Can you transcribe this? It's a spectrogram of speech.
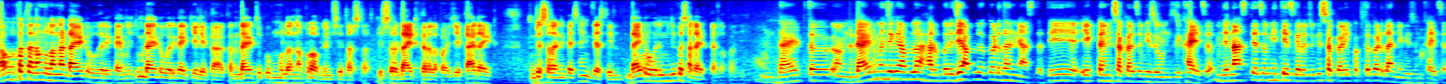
काउंट करताना मुलांना डाएट वगैरे काय म्हणजे तुम्ही डाएट वगैरे काय केले का? कारण डाएटचे खूप मुलांना प्रॉब्लेम्स येत असतात की सर डाएट करायला पाहिजे. काय डाएट तुमच्या सरांनी काय सांगितले असतील? डाएट हो. वगैरे म्हणजे कसा डाएट करायला पाहिजे? डाएट तर डाएट म्हणजे काय आपलं हरभरे जे आपलं कडधान्य असतं ते एक टाइम सकाळचं भिजवून जे खायचं म्हणजे नाश्त्याचं मी तेच करायचो की सकाळी फक्त कडधान्य भिजवून खायचं.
